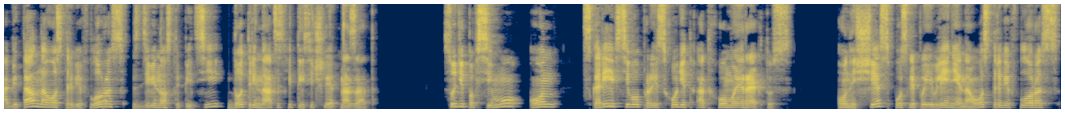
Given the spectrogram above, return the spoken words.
обитал на острове Флорес с 95 до 13 тысяч лет назад. Судя по всему, он, скорее всего, происходит от Homo erectus. Он исчез после появления на острове Флорес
